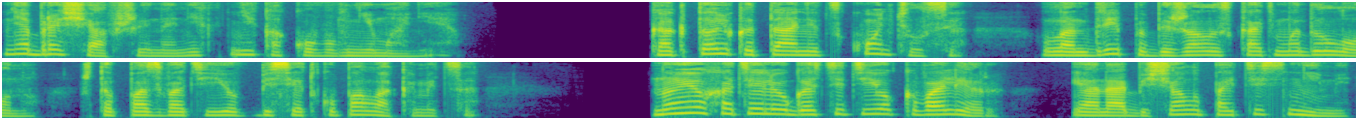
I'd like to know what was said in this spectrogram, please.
не обращавшие на них никакого внимания. Как только танец кончился, Ландри побежал искать Маделону, чтобы позвать ее в беседку полакомиться. Но ее хотели угостить ее кавалер, и она обещала пойти с ними,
